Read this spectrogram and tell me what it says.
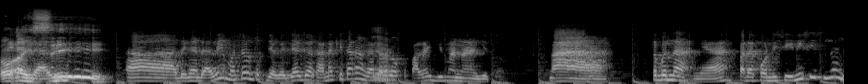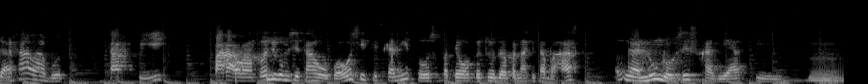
Oh, Dengan I see. Nah, dengan dalih maksudnya untuk jaga-jaga karena kita kan nggak tahu Ya. kepalanya gimana gitu. Nah, sebenarnya pada kondisi ini sih sebenarnya nggak salah bud. Tapi para orang tua juga mesti tahu bahwa CT scan itu seperti waktu itu udah pernah kita bahas mengandung dosis radiasi. Hmm.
